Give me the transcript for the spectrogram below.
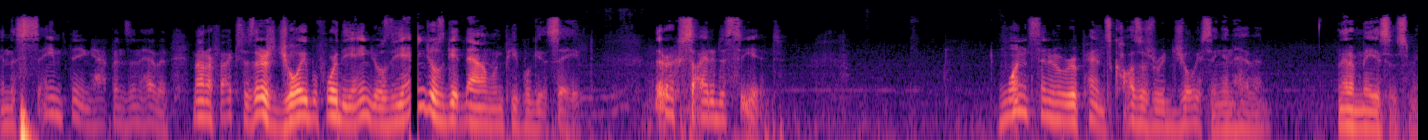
And the same thing happens in heaven. Matter of fact, says there's joy before the angels. The angels get down when people get saved. they're excited to see it. One sinner who repents causes rejoicing in heaven. That amazes me.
